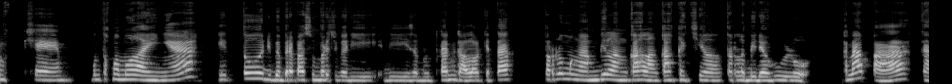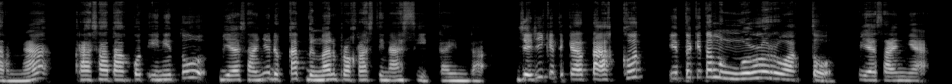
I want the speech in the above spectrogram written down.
Oke, untuk memulainya itu di beberapa sumber juga di disebutkan kalau kita perlu mengambil langkah-langkah kecil terlebih dahulu. Kenapa? Karena rasa takut ini tuh biasanya dekat dengan prokrastinasi, Kak Inta. Jadi ketika takut, itu kita mengulur waktu biasanya.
